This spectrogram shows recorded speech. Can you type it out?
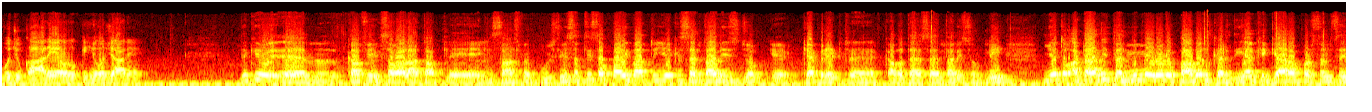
وہ جھکا رہے ہیں اور وہ کہیں اور جا رہے ہیں۔ دیکھیے کافی ایک سوالات آپ نے ایک ہی سانس میں پوچھ لی۔ سب سے پہلی بات تو یہ کہ سینتالیس جو کیبنٹ کا بتایا سینتالیس رکنی یہ تو اٹھارہویں ترمیم میں انہوں نے پابند کر دیا کہ گیارہ پرسنٹ سے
